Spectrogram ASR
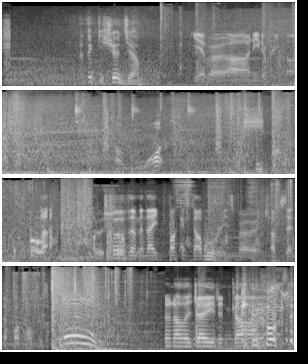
I think you should jump. Yeah, bro, uh, I need a refund. Oh, what? Two of them and they fucking double res, bro. And Chubb's at the bottom of this. Another Jaden, guys.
